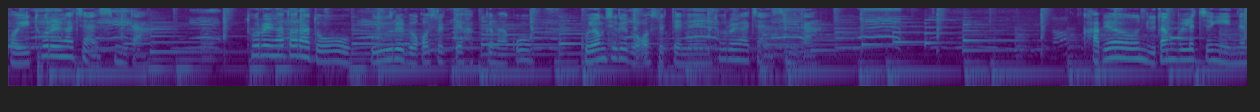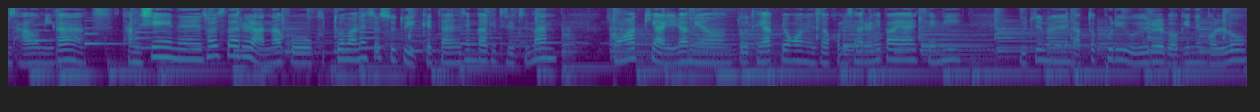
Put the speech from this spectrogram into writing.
거의 토를 하지 않습니다. 토를 하더라도 우유를 먹었을 때 가끔 하고 고형식을 먹었을 때는 토를 하지 않습니다. 가벼운 유당불내증이 있는 다음이가 당시에는 설사를 안 하고 구토만 했을 수도 있겠다는 생각이 들지만 정확히 알려면 또 대학병원에서 검사를 해봐야 할 테니 요즘은 락토프리 우유를 먹이는 걸로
